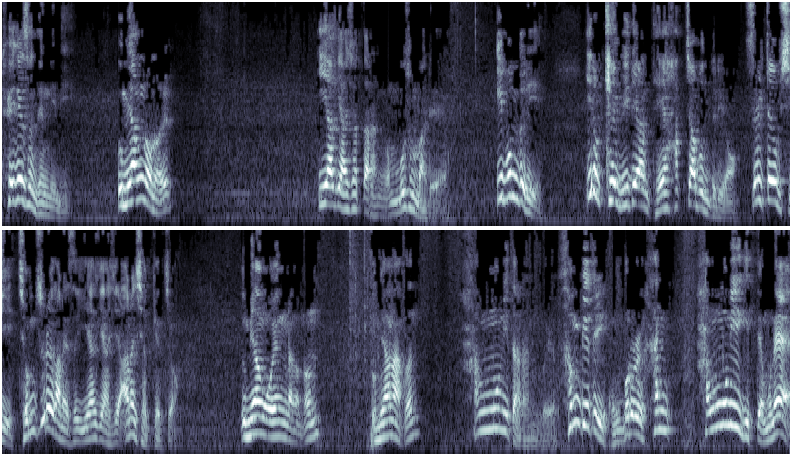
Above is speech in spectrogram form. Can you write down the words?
퇴계 선생님이 음양론을 이야기하셨다는 건 무슨 말이에요? 이분들이 이렇게 위대한 대학자분들이요. 쓸데없이 점술에 관해서 이야기하지 않으셨겠죠. 음양오행론은 음양학은 학문이다라는 거예요. 선비들이 공부를 한 학문이기 때문에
